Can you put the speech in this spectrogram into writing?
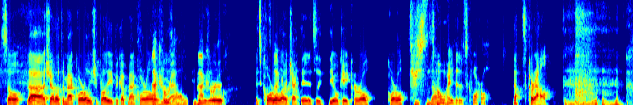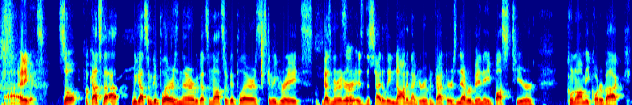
So uh, shout out to Matt Coral. You should probably pick up Matt Coral. Matt Corral. Matt Corral. It's Coral. I checked it. It's like the OK Curl. Coral. There's no, no way that it's Coral. No, it's Corral. uh, anyways, so okay. that's that we got some good players in there. We got some not so good players. It's going to be great. Desmond Ridder so, is decidedly not in that group. In fact, there's never been a bust tier Konami quarterback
